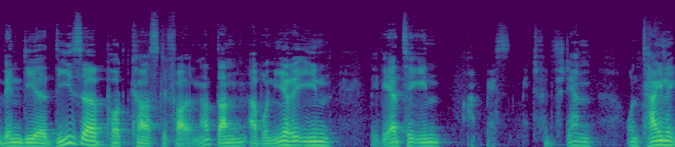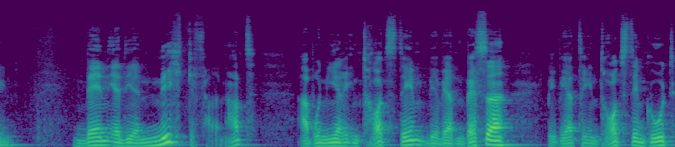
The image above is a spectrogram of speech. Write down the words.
Wenn dir dieser Podcast gefallen hat, dann abonniere ihn, bewerte ihn am besten mit fünf Sternen und teile ihn. Wenn er dir nicht gefallen hat, abonniere ihn trotzdem. Wir werden besser. Bewerte ihn trotzdem gut.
